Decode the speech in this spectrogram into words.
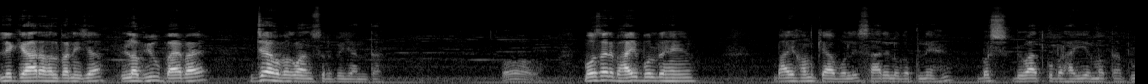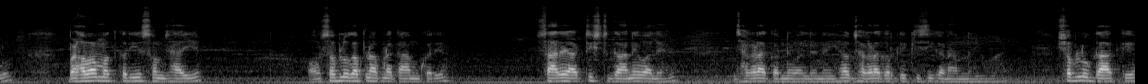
लेके आ रहा बनी जा। लव यू बाय बाय जय हो भगवान सौ रुपये जानता बहुत सारे भाई बोल रहे हैं। भाई, हम क्या बोले? सारे लोग अपने हैं। बस विवाद को बढ़ाइए मत आप लोग। बढ़ावा मत करिए, समझाइए। और सब लोग अपना अपना काम करें सारे आर्टिस्ट गाने वाले हैं। झगड़ा करने वाले नहीं हैं। और झगड़ा करके किसी का नाम नहीं हुआ है। सब लोग गा के,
